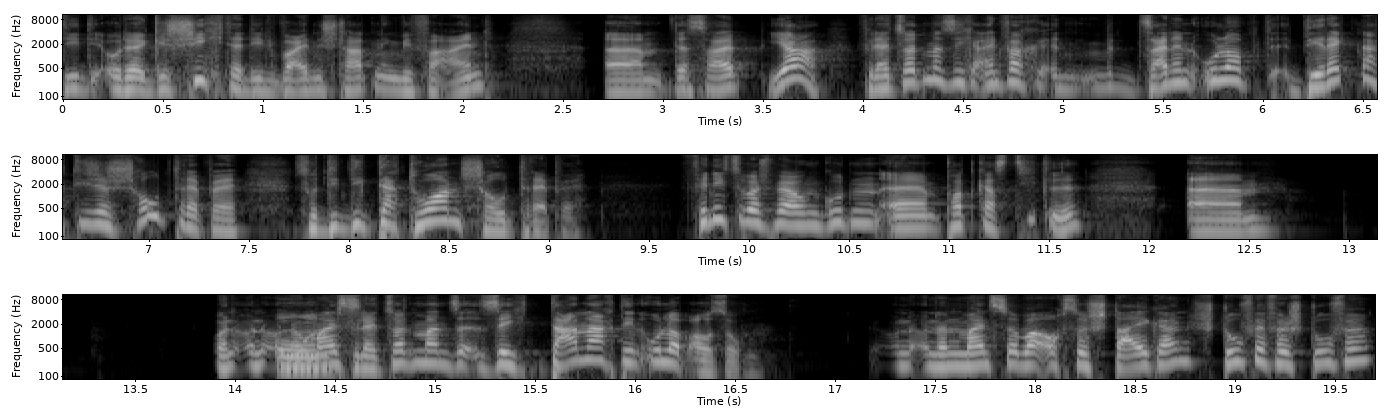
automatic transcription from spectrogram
die, die- oder Geschichte, die die beiden Staaten irgendwie vereint. Ähm, deshalb, ja, vielleicht sollte man sich einfach äh, seinen Urlaub direkt nach dieser Showtreppe, so die Diktatoren-Showtreppe, finde ich zum Beispiel auch einen guten äh, Podcast-Titel. Ähm, Und, und, und, und meinst, vielleicht sollte man sich danach den Urlaub aussuchen. und, und dann meinst du aber auch so steigern, Stufe für Stufe?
